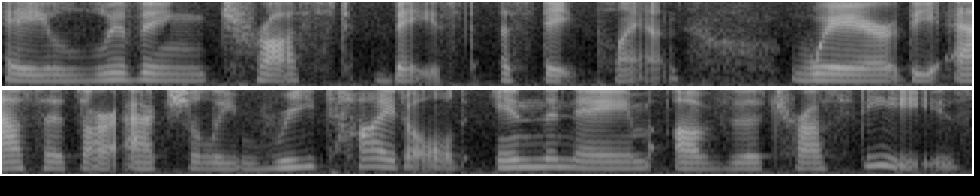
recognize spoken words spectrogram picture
a living trust based estate plan where the assets are actually retitled in the name of the trustees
